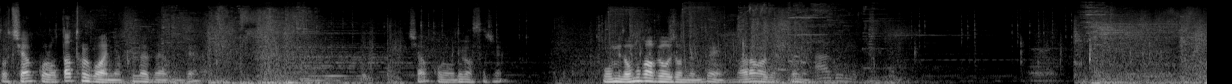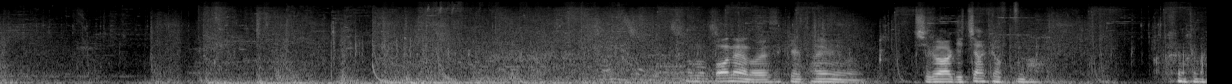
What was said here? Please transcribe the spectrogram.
또 제압골 어디다 털고 왔냐 플레드야 근데? 제압골 어디 갔어 지금? 몸이 너무 가벼워졌는데 날아가겠어 뻔해 너의 스킬 타이밍은 지루하기 짝이 없구나.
